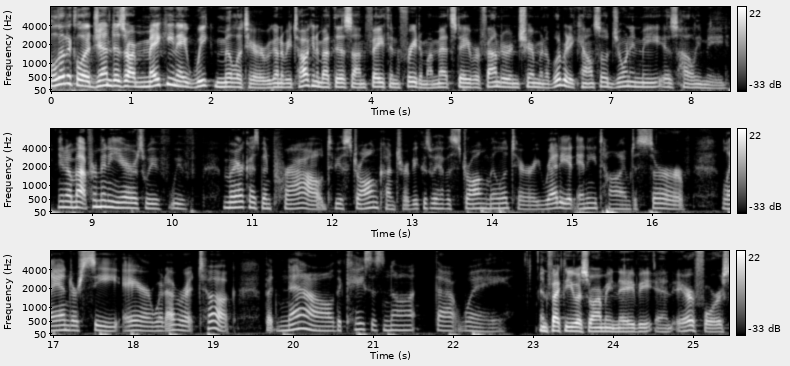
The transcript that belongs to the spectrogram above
Political agendas are making a weak military. We're going to be talking about this on Faith and Freedom. I'm Mat Staver, founder and chairman of Liberty Counsel. Joining me is Holly Mead. You know, Mat, for many years we've we've America has been proud to be a strong country because we have a strong military ready at any time to serve land or sea, air, whatever it took. But now the case is not that way. In fact, the U.S. Army, Navy, and Air Force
